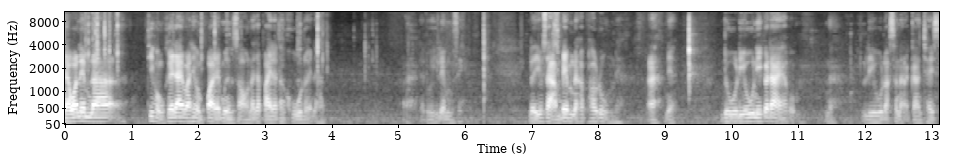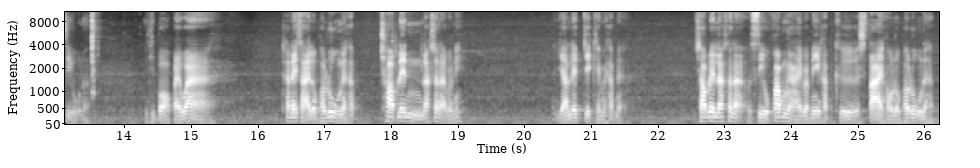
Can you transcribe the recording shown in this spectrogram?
แต่ว่าเล่มละที่ผมเคยได้มาที่ผมปล่อยไปหมื่นสองน่าจะไปแล้วทั้งคู่เลยนะครับอะเดี๋ยวดูอีกเล่มสิเหลืออยู่สามเล่มนะครับพารุ่งเนี่ยอะเนี่ยดูริ้วนี้ก็ได้ครับผมนะริ้วลักษณะการใช้ซิลเนาะที่บอกไปว่า ถ้าในสายหลวงพ่อรุ่งนะครับ ชอบเล่นลักษณะแบบนี้ ยันเล็บจิกเห็นไหมครับเนี่ย ชอบเล่นลักษณะซิลคว่ำหงายแบบนี้ครับ คือสไตล์ของหลวงพ่อรุ่งนะครับ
